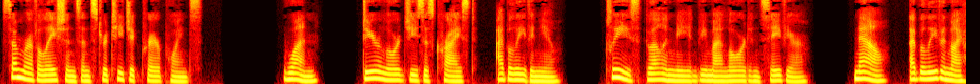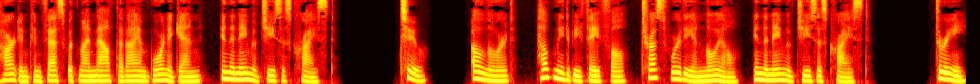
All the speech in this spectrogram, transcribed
Some revelations and strategic prayer points. 1. Dear Lord Jesus Christ, I believe in you. Please dwell in me and be my Lord and Savior. Now, I believe in my heart and confess with my mouth that I am born again, in the name of Jesus Christ. 2. O Lord, help me to be faithful, trustworthy, and loyal, in the name of Jesus Christ. 3.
